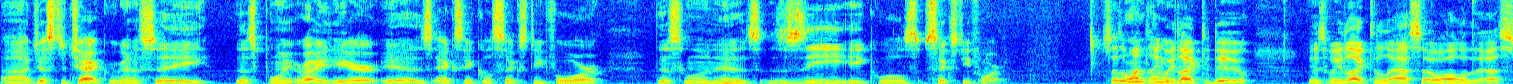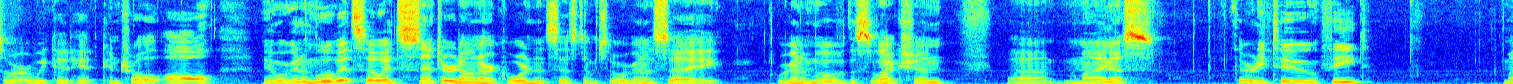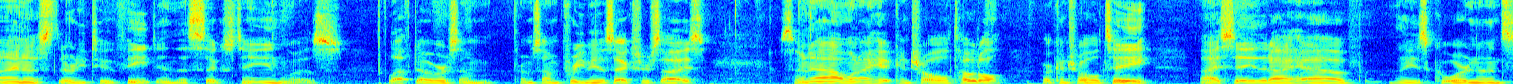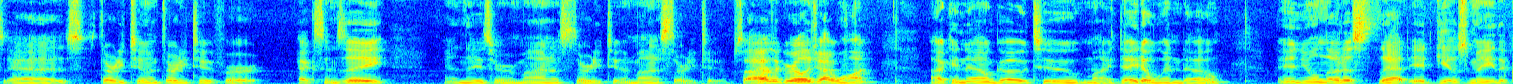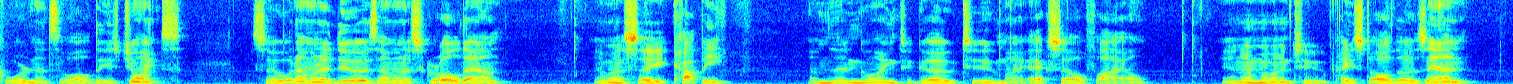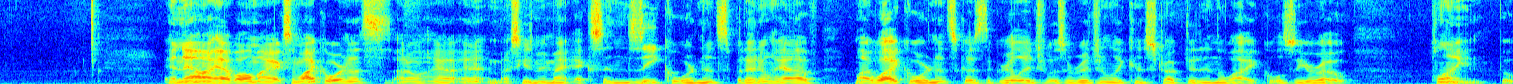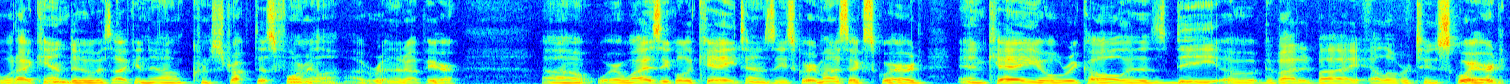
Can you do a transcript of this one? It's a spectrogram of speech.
Uh, just to check, we're going to see this point right here is x equals 64. This one is z equals 64. So the one thing we'd like to do is we'd like to lasso all of this, or we could hit Control All, and we're going to move it so it's centered on our coordinate system. So we're going to say, we're going to move the selection uh, minus 32 feet minus 32 feet and the 16 was left over some from some previous exercise. So now when I hit control total or control T, I see that I have these coordinates as 32 and 32 for x and z, and these are minus 32 and minus 32. So I have the grillage I want. I can now go to my data window and you'll notice that it gives me the coordinates of all these joints. So what I'm going to do is I'm going to scroll down. I'm going to say copy. I'm then going to go to my Excel file and I'm going to paste all those in. And now I have all my x and y coordinates. I don't have, uh, excuse me, my x and z coordinates, but I don't have my y coordinates because the grillage was originally constructed in the y equals 0 plane. But what I can do is I can now construct this formula. I've written it up here, uh, where y is equal to k times z squared minus x squared, and k, you'll recall, is d o, divided by l over 2 squared.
